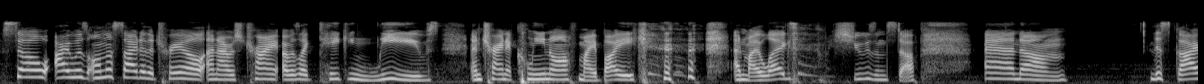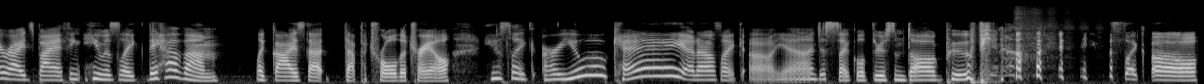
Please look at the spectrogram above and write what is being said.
so I was on the side of the trail and I was trying I was like taking leaves and trying to clean off my bike and my legs my shoes and stuff and um this guy rides by I think he was like they have um like guys that that patrol the trail. He was like are you okay? And I was like oh yeah I just cycled through some dog poop you know? He was like oh.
